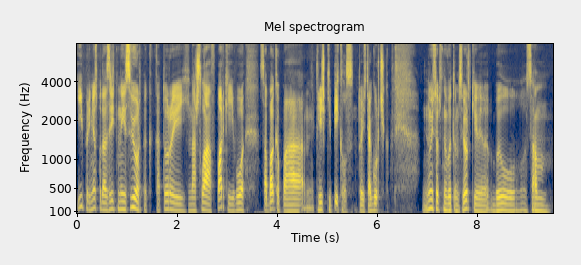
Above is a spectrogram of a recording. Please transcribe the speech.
и принес подозрительный сверток, который нашла в парке его собака по кличке Пиклс, то есть огурчик. Ну и, собственно, в этом свертке был сам,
